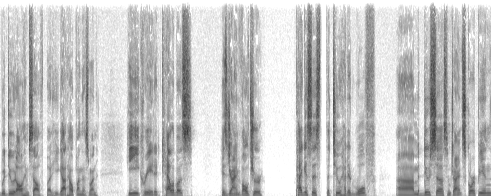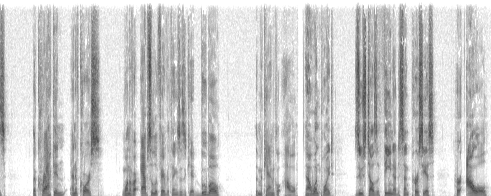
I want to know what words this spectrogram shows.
would do it all himself, but he got help on this one. He created Calibos, his giant vulture, Pegasus, the two-headed wolf, uh, Medusa, some giant scorpions, the Kraken, and of course, one of our absolute favorite things as a kid, Bubo, the mechanical owl. Now, at one point, Zeus tells Athena to send Perseus her owl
